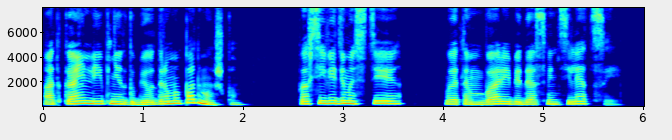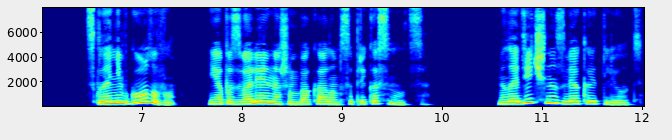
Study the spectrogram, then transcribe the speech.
а ткань липнет к бедрам и подмышкам. По всей видимости, в этом баре беда с вентиляцией. Склонив голову, я позволяю нашим бокалам соприкоснуться. Мелодично звякает лед.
